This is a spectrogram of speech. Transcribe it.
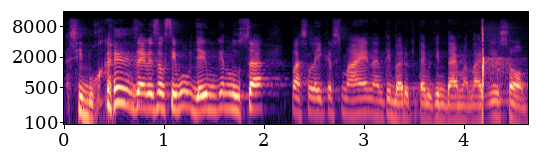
sibuk. saya besok sibuk. Jadi mungkin lusa pas Lakers main nanti baru kita bikin timeout lagi. So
